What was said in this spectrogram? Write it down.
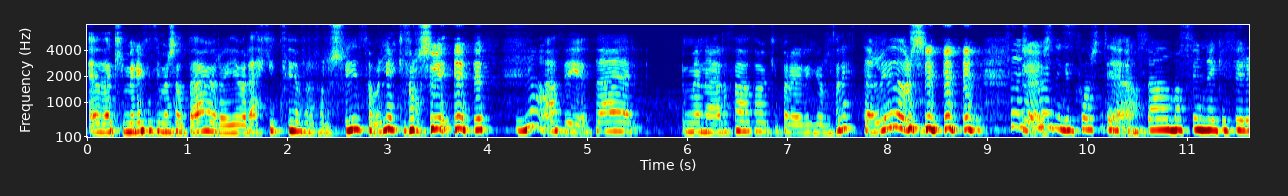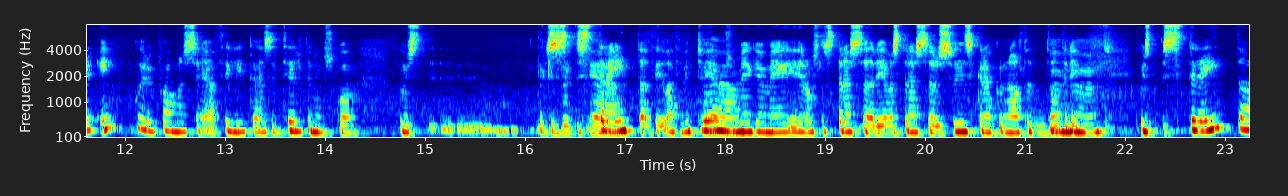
ef það kemur einhvern tímann sá dagur að ég verð ekki fyrir að fara á svið, þá vil ég ekki fara svið. Af því það er, ég meina, er það þá ekki bara er ekki orðið þreytti að liða á þessu? það er spurningi hvort er en það að maður finna ekki fyrir einhverju hvað maður segja af því líka þessi tilfinning sko þú veist getur- streyta því að við tölum Já. svo mikið um ég er óslega stressaður ég var stressaður, sviðskrekkurinn og allt þetta dóttir í Mhm. þú veist, streyta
